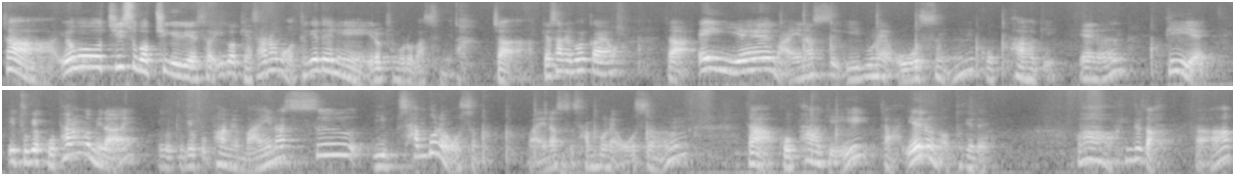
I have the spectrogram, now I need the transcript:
자, 요거 지수 법칙에 의해서 이거 계산하면 어떻게 되니? 이렇게 물어봤습니다. 자, 계산해 볼까요? 자, A의 마이너스 2분의 5승 곱하기 얘는 B의 이두 개 곱하는 겁니다. 이거 두 개 곱하면 마이너스 2, 3분의 5승 마이너스 3분의 5승 자 곱하기 자 얘는 어떻게 돼요? 와 힘들다. 자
